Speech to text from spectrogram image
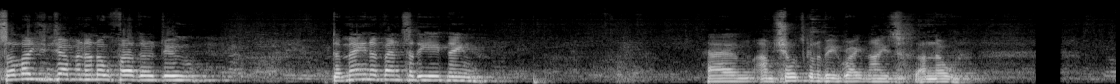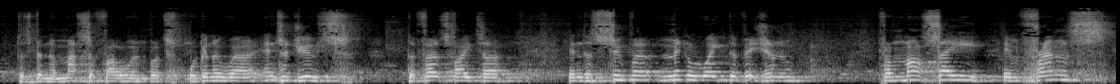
So, ladies and gentlemen, no further ado, the main event of the evening Um, I'm sure it's going to be a great night. I know there's been a massive following, but we're going to uh, introduce the first fighter in the super middleweight division from Marseille in France,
